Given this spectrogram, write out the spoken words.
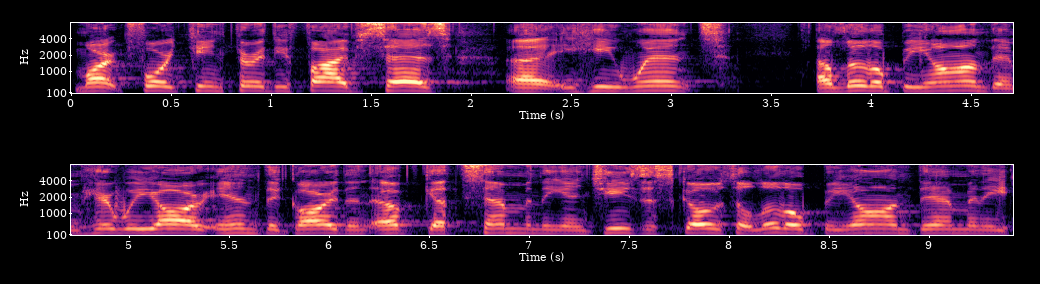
Mark 14 35 says uh, he went a little beyond them. Here we are in the Garden of Gethsemane, and Jesus goes a little beyond them and he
